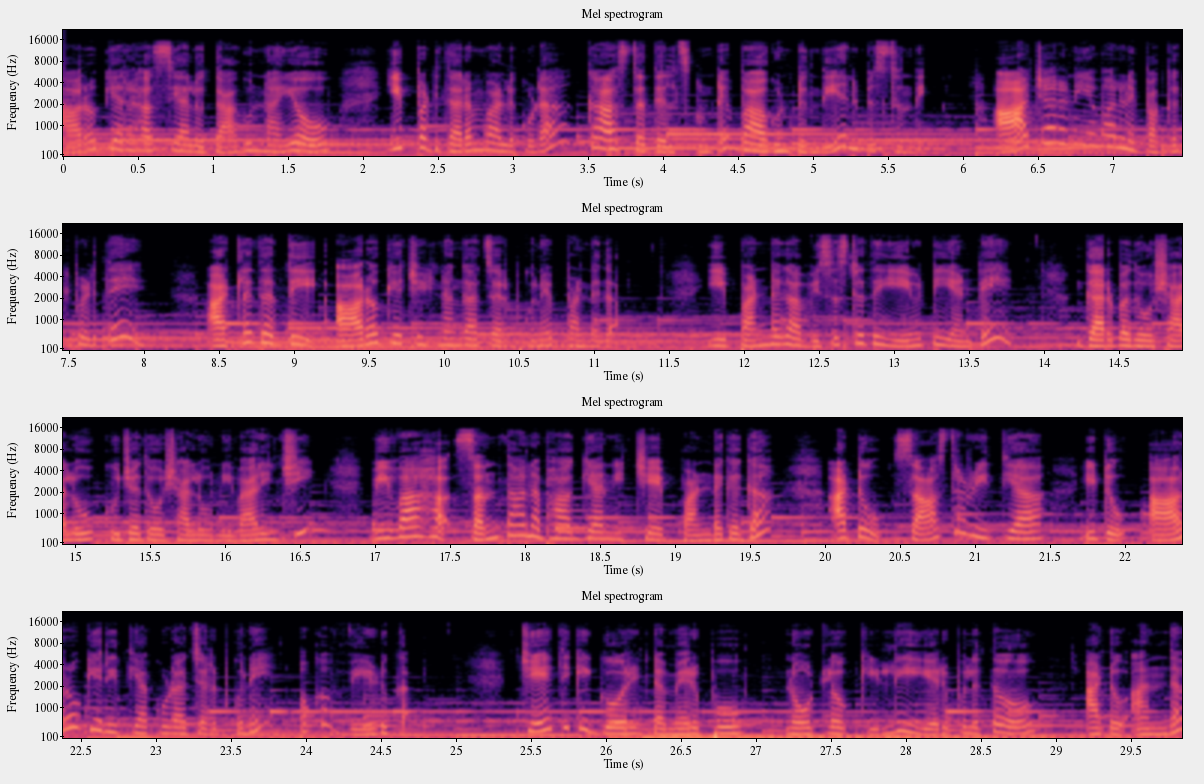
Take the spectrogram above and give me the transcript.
ఆరోగ్య రహస్యాలు దాగున్నాయో ఇప్పటి తరం వాళ్ళు కూడా కాస్త తెలుసుకుంటే బాగుంటుంది అనిపిస్తుంది. ఆచార నియమాలని పక్కకి పెడితే అట్లతద్ది ఆరోగ్య చిహ్నంగా జరుపుకునే పండుగ. ఈ పండగ విశిష్టత ఏమిటి అంటే గర్భదోషాలు కుజదోషాలు నివారించి వివాహ సంతాన భాగ్యాన్నిచ్చే పండగగా అటు శాస్త్రరీత్యా ఇటు ఆరోగ్యరీత్యా కూడా జరుపుకునే ఒక వేడుక. చేతికి గోరింట మెరుపు నోట్లో కిళ్ళి ఎరుపులతో అటు అందం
